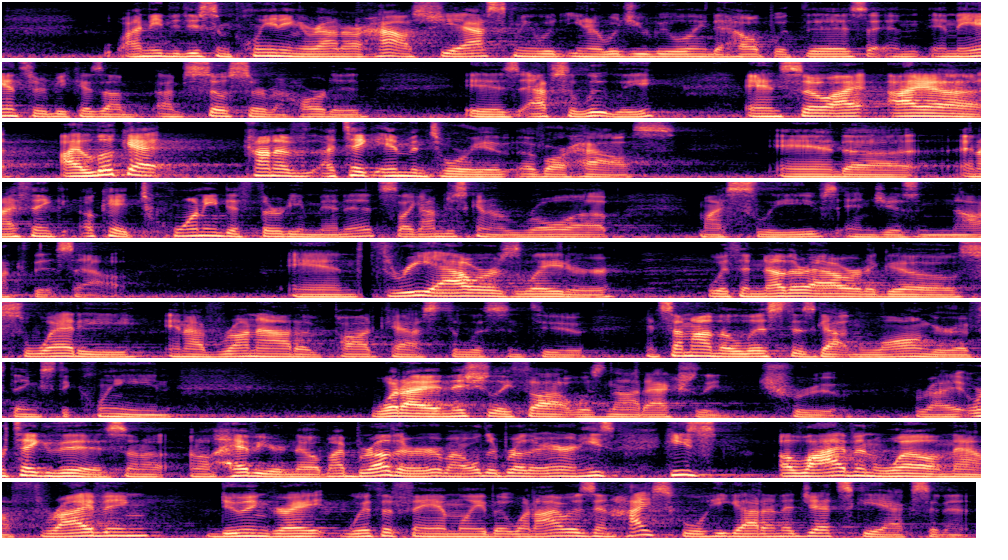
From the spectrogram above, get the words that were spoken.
I need to do some cleaning around our house. She asked me, would, you know, would you be willing to help with this? And, and the answer, because I'm, I'm so servant hearted, is absolutely. And so I, I, uh, I look at kind of, I take inventory of, of our house. And, uh, and I think, okay, 20 to 30 minutes, like I'm just going to roll up my sleeves and just knock this out. And three hours later, with another hour to go, sweaty, and I've run out of podcasts to listen to, and somehow the list has gotten longer of things to clean, what I initially thought was not actually true, right? Or take this on a, on a heavier note. My brother, my older brother Aaron, he's, he's alive and well now, thriving, doing great with a family. But when I was in high school, he got in a jet ski accident.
